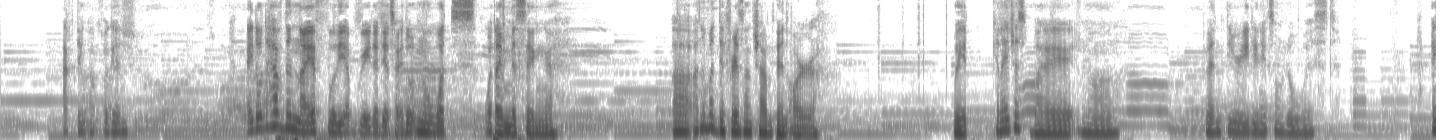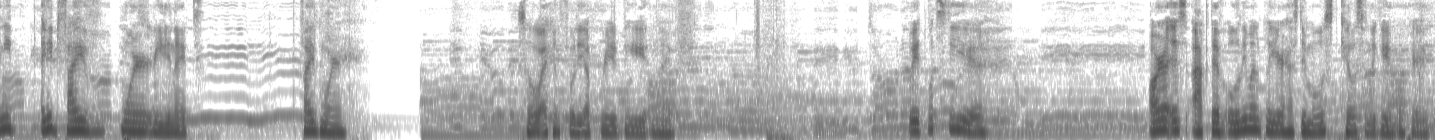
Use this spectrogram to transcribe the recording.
acting up again. I don't have the knife fully upgraded yet, so I don't know what's what I'm missing. Uh, ano ba difference ng champion aura? Wait, can I just buy no 20 radianites ang lowest? I need I need 5 more radianites. 5 more. So I can fully upgrade the knife. Wait, what's the... Aura is active only when player has the most kills in the game. Okay.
